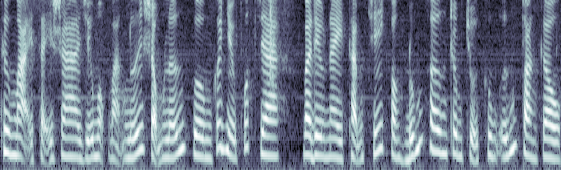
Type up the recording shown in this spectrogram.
Thương mại xảy ra giữa một mạng lưới rộng lớn gồm có nhiều quốc gia và điều này thậm chí còn đúng hơn trong chuỗi cung ứng toàn cầu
